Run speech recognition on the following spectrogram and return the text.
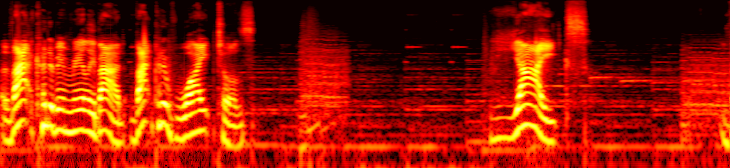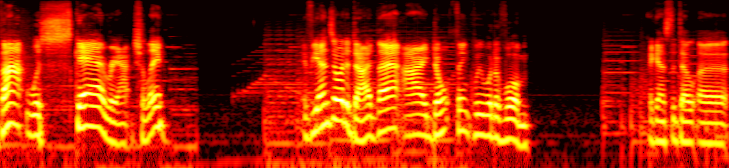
that could have been really bad. That could have wiped us. Yikes. That was scary, actually. If Yenzo had died there, I don't think we would have won. Against the Delta,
